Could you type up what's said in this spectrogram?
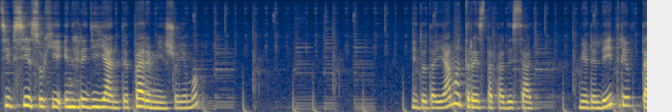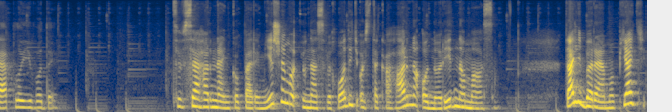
Ці всі сухі інгредієнти перемішуємо і додаємо 350 мл теплої води. Це все гарненько перемішуємо і у нас виходить ось така гарна однорідна маса. Далі беремо 5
